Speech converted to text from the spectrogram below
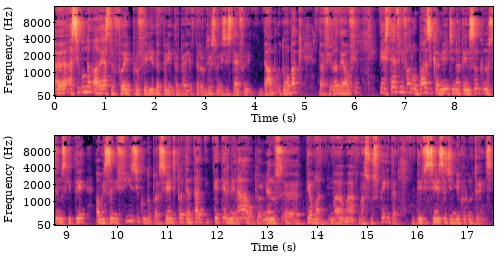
Uh, a segunda palestra foi proferida pela, pela nutricionista Stephanie Dobach, da Filadélfia, e a Stephanie falou basicamente na atenção que nós temos que ter ao exame físico do paciente para tentar determinar, ou pelo menos uh, ter uma, uma, uma, uma, suspeita de deficiências de micronutrientes.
